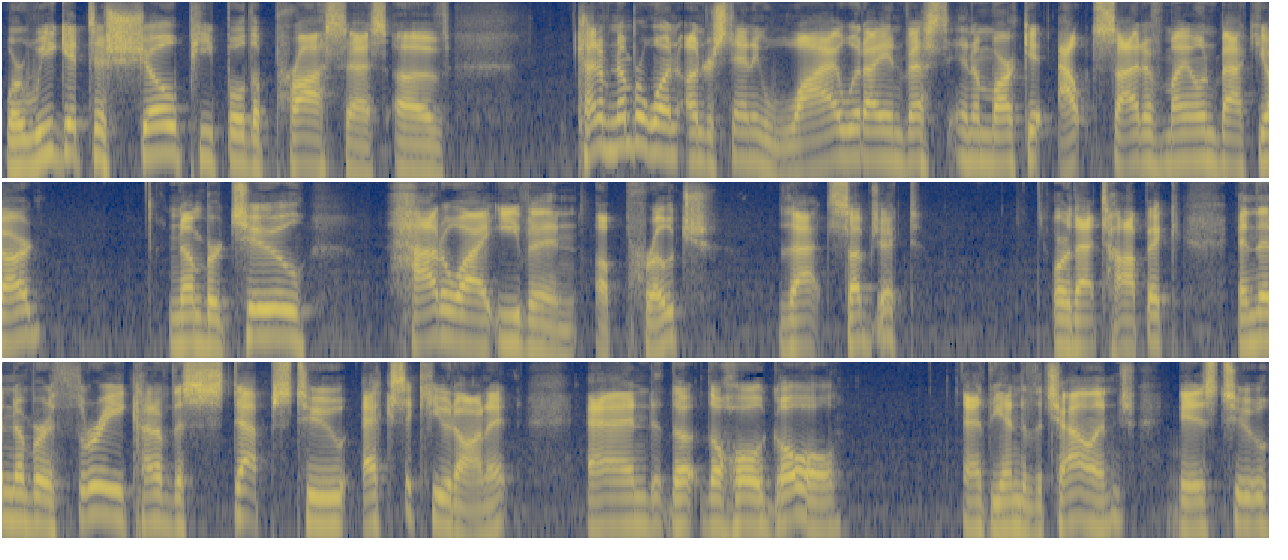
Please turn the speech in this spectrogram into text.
where we get to show people the process of kind of number one, understanding why would I invest in a market outside of my own backyard. Number two, how do I even approach that subject? Or that topic. And then number three, kind of the steps to execute on it. And the, the whole goal at the end of the challenge is to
